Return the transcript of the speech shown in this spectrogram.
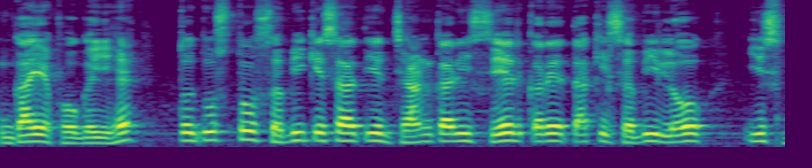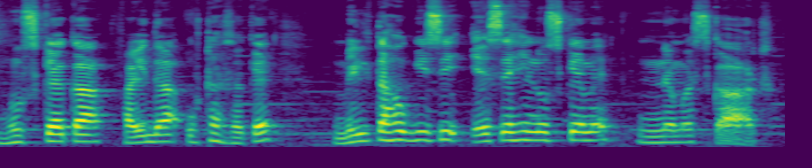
गायब हो गई है। तो दोस्तों, सभी के साथ ये जानकारी शेयर करें ताकि सभी लोग इस नुस्खे का फ़ायदा उठा सके। मिलता हो किसी ऐसे ही नुस्खे में। नमस्कार।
